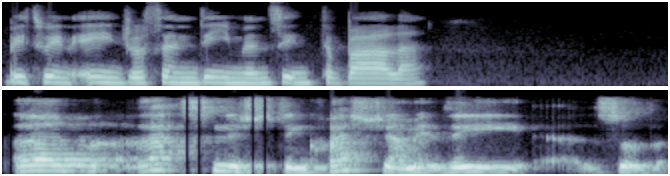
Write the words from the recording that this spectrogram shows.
between angels and demons in Kabbalah? Um, that's an interesting question. I mean, the uh, sort of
